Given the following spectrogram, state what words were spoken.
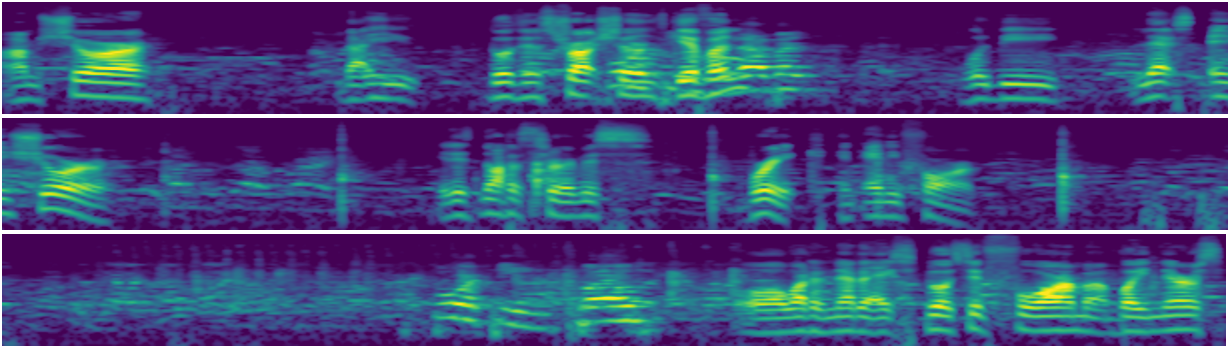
I'm sure that he those instructions given 11. will be let's ensure it is not a service break in any form. 14, 12. Oh, what another explosive form by Nurse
